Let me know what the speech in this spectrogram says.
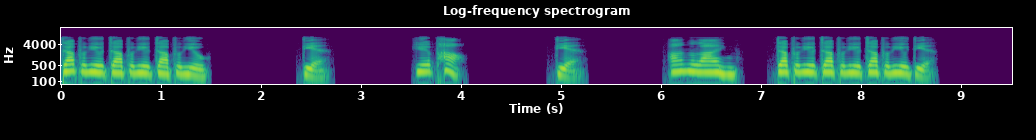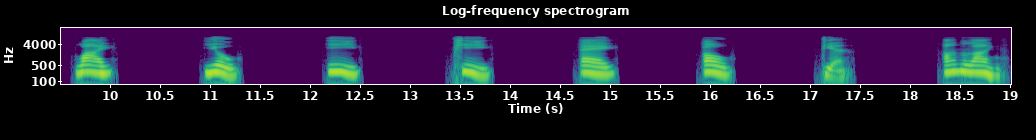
：w w w. 点约炮点 online w w w. 点 y u e p a o 点 online。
